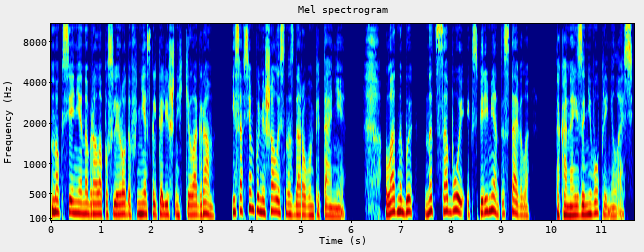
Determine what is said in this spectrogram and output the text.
Но Ксения набрала после родов несколько лишних килограмм и совсем помешалась на здоровом питании. Ладно бы над собой эксперименты ставила, так она из-за него принялась.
